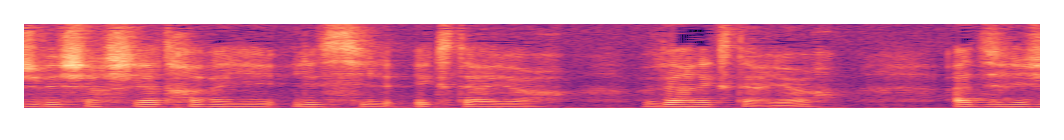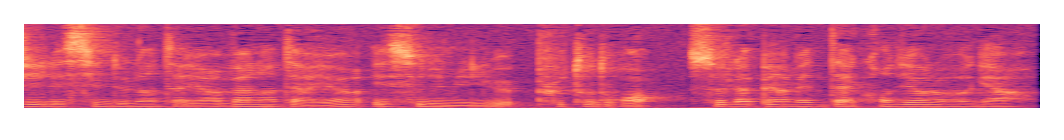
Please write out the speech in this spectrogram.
Je vais chercher à travailler les cils extérieurs vers l'extérieur, à diriger les cils de l'intérieur vers l'intérieur et ceux du milieu plutôt droit. Cela permet d'agrandir le regard.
